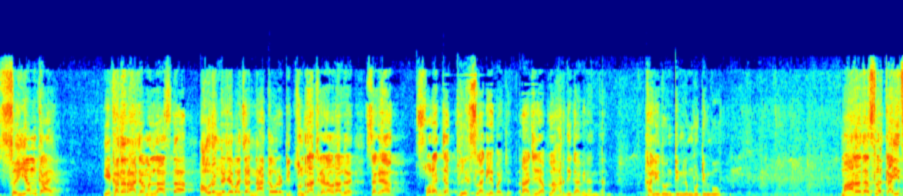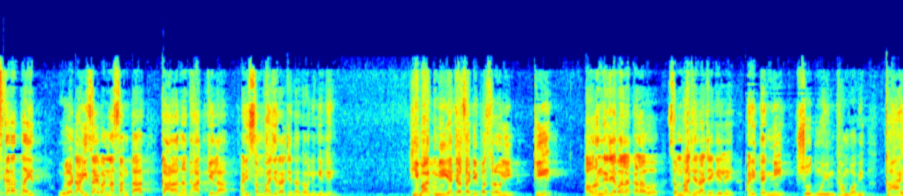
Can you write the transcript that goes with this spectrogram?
संयम काय? एखादा राजा म्हणला असता औरंगजेबाच्या नाकावर टिचून राजगडावर आलोय. सगळ्या स्वराज्यात फ्लेक्स लागले पाहिजेत. राजे आपला हार्दिक अभिनंदन. खाली दोन तीन लिंबू टिंबू महाराज असलं काहीच करत नाहीत. उलट आई साहेबांना सांगतात काळानं घात केला आणि संभाजीराजे दगावले गेले. ही बातमी याच्यासाठी पसरवली की औरंगजेबाला कळावं संभाजीराजे गेले आणि त्यांनी शोध मोहीम थांबवावी. काय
